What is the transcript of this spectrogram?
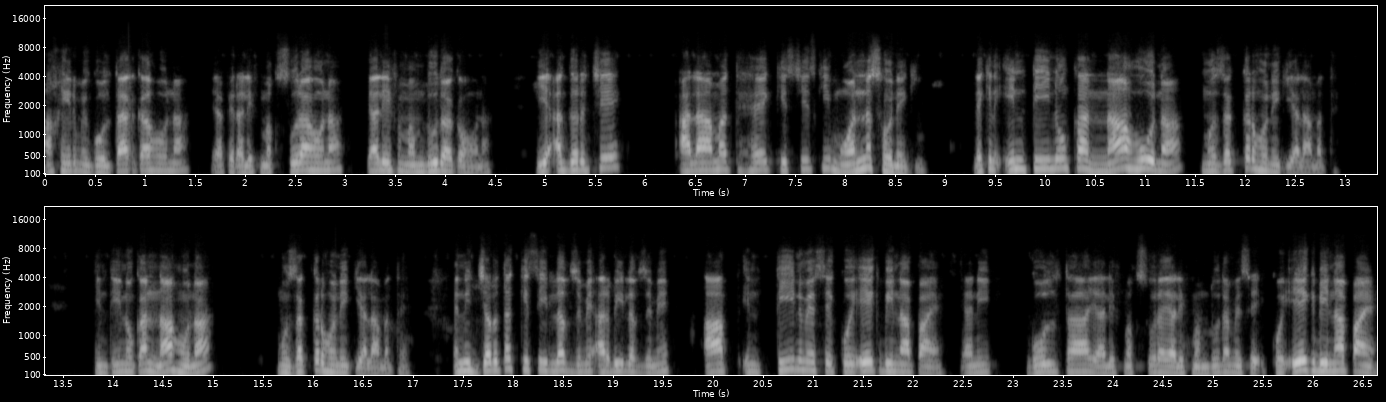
आखिर में गोलता का होना या फिर अलिफ मकसूरा होना या अलिफ ममदूदा का होना। ये अगरचे अलामत है किस चीज़ की? मुअन्नस होने की। लेकिन इन तीनों का ना होना मुजक्कर होने की अलामत है। इन तीनों का ना होना मुजक्कर होने की अलामत है। यानी जब तक किसी लफ्ज में, अरबी लफ्ज में आप इन तीन में से कोई एक भी ना पाए, यानी गोलता या अलिफ मकसूरा या अलिफ ममदूदा में से कोई एक भी ना पाए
